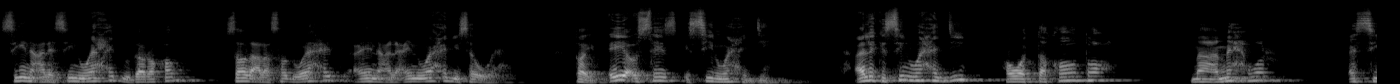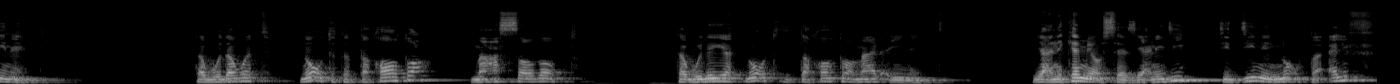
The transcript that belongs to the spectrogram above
س على س واحد وده رقم ص على ص واحد عين على عين واحد يساوي واحد. طيب إيه يا أستاذ السين واحد دي؟ قال لك السين واحد دي هو التقاطع مع محور السينات. طب ودوت نقطة التقاطع مع الصادات. طب وديت نقطة التقاطع مع العينات. يعني كم يا أستاذ؟ يعني دي تديني النقطة ألف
